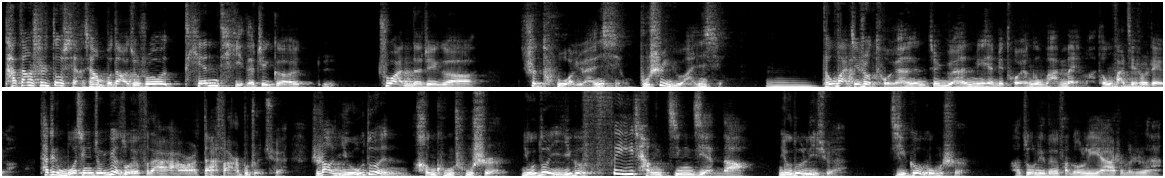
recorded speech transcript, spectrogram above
他当时都想象不到，就是说天体的这个呃转的这个是椭圆形，不是圆形。嗯他无法接受椭圆，就圆明显比椭圆更完美嘛，他无法接受这个。他这个模型就越做越复杂，而但反而不准确。直到牛顿横空出世，牛顿一个非常精简的牛顿力学，几个公式啊，作用力等于反作用力啊什么之类的，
